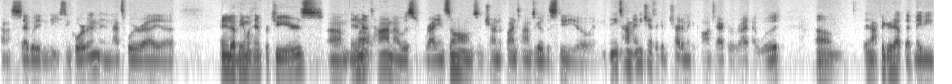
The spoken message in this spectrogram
kind of segued into Easton Corbin, and that's where I uh, ended up being with him for two years. Um, and in that time, I was writing songs and trying to find times to go to the studio. And anytime, any chance I could try to make a contact or write, I would. Um, and I figured out that maybe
